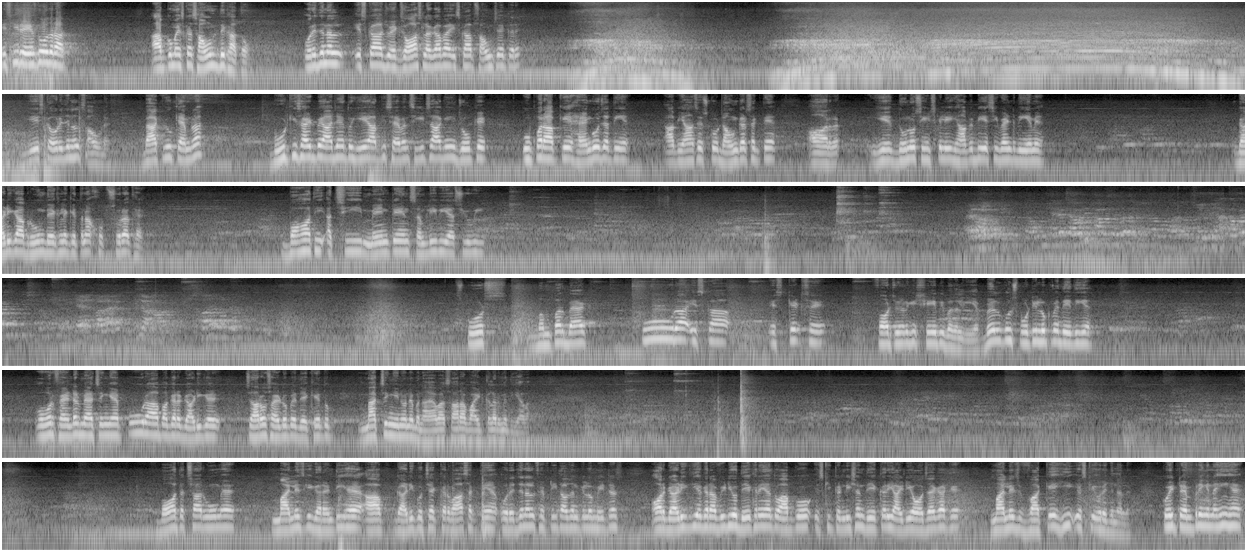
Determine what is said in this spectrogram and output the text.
इसकी रेस दो ज़रा आपको मैं इसका साउंड दिखाता हूँ। ओरिजिनल इसका जो एग्जॉस्ट लगा हुआ है, इसका आप साउंड चेक करें। ये इसका ओरिजिनल साउंड है। बैक व्यू कैमरा बूट की साइड पे आ जाएँ तो ये आपकी सेवन सीट्स आ गई, जो कि ऊपर आपके हैंग हो जाती हैं। आप यहाँ से इसको डाउन कर सकते हैं। और ये दोनों सीट्स के लिए यहाँ पे भी एसी वेंट दिए में गाड़ी का आप रूम देख लें कितना खूबसूरत है। बहुत ही अच्छी मेंटेन संभली हुई एसयूवी स्पोर्ट्स बम्पर बैग पूरा इसका, इस किट से फॉर्चूनर की शेप ही बदल गई है। बिल्कुल स्पोर्टी लुक में दे दी है। ओवर फेंडर मैचिंग है। पूरा आप अगर गाड़ी के चारों साइडों पे देखें तो मैचिंग इन्होंने बनाया हुआ सारा वाइट कलर में दिया हुआ बहुत अच्छा रूम है माइलेज की गारंटी है आप गाड़ी को चेक करवा सकते हैं ओरिजिनल 50,000 किलोमीटर्स और गाड़ी की अगर आप वीडियो देख रहे हैं तो आपको इसकी कंडीशन देखकर ही आइडिया हो जाएगा कि माइलेज वाकई ही इसकी ओरिजिनल है। कोई टेम्परिंग नहीं है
